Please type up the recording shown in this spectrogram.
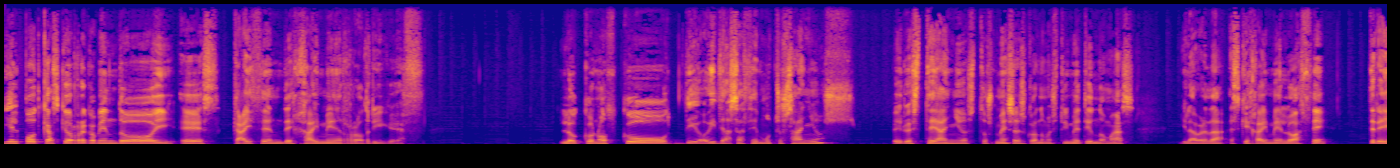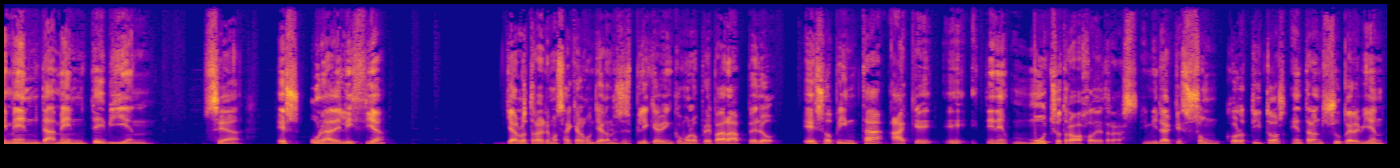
Y el podcast que os recomiendo hoy es Kaizen de Jaime Rodríguez. Lo conozco de oídas hace muchos años, pero este año, estos meses, cuando me estoy metiendo más, y la verdad es que Jaime lo hace tremendamente bien. O sea, es una delicia. Ya lo traeremos aquí algún día que nos explique bien cómo lo prepara, pero eso pinta a que eh, tiene mucho trabajo detrás. Y mira que son cortitos, entran súper bien,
